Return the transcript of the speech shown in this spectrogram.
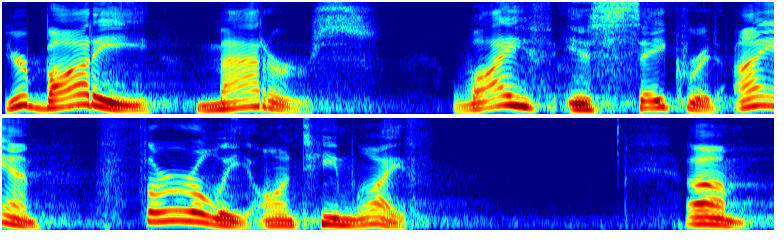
Your body matters. Life is sacred. I am thoroughly on team life. Um,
